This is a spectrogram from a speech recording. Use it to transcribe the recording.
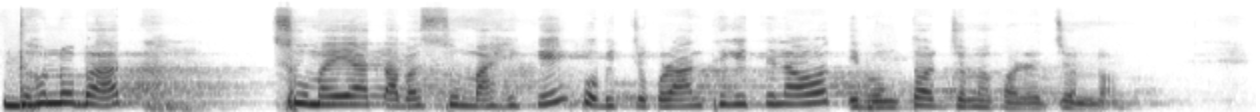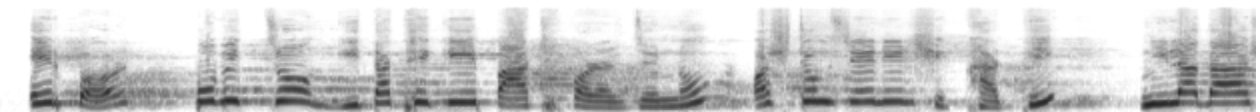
ধন্যবাদ। সুমাইয়া তাবাসুম মাহিকে পবিত্র কোরআন থেকে তেলাওয়াত এবং তর্জমা করার জন্য। এরপর পবিত্র গীতা থেকে পাঠ করার জন্য অষ্টম শ্রেণির শিক্ষার্থী নীলা দাস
